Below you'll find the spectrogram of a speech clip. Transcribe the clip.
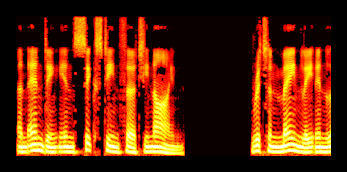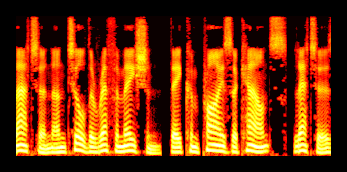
and ending in 1639. Written mainly in Latin until the Reformation, they comprise accounts, letters,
